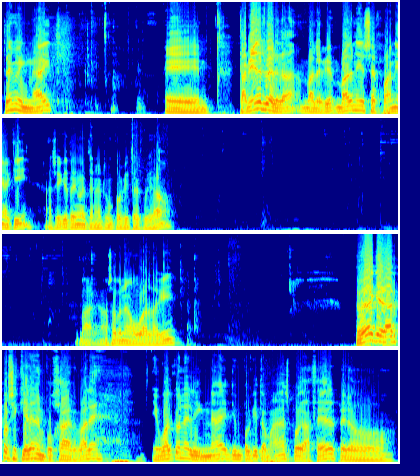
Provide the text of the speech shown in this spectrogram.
Tengo Ignite. Eh, también es verdad. Vale, va a venirse Juani aquí. Así que tengo que tener un poquito de cuidado. Vale, vamos a poner un guarda aquí. Me voy a quedar por si quieren empujar, ¿vale? Igual con el Ignite y un poquito más puedo hacer, pero...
